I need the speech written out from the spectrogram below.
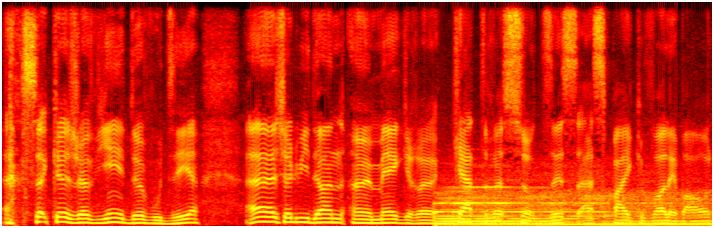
ce que je viens de vous dire. je lui donne un maigre 4 sur 10 à Spike Volleyball.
